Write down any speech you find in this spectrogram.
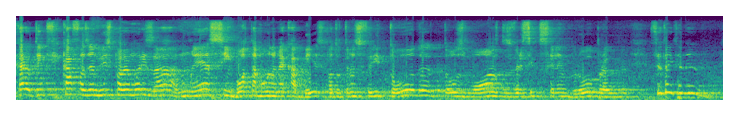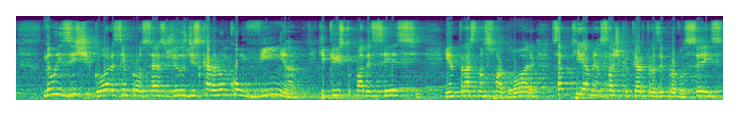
Cara, eu tenho que ficar fazendo isso para memorizar. Não é assim, bota a mão na minha cabeça para tu transferir todos os mós dos versículos que você lembrou. Pra... Você está entendendo? Não existe glória sem processo. Jesus disse, cara, não convinha que Cristo padecesse e entrasse na sua glória. Sabe que é a mensagem que eu quero trazer para vocês?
